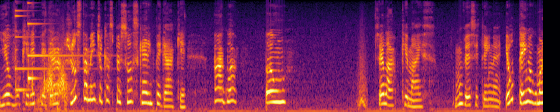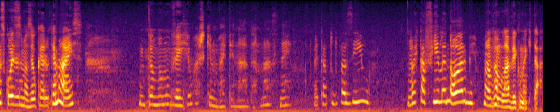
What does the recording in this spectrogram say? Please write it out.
E eu vou querer pegar justamente o que as pessoas querem pegar, que é água, pão, sei lá, o que mais. Vamos ver se tem, né? Eu tenho algumas coisas, mas eu quero ter mais. Então vamos ver. Eu acho que não vai ter nada, mas, né, vai estar tá tudo vazio. Vai estar tá fila enorme. Mas vamos lá ver como é que tá.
